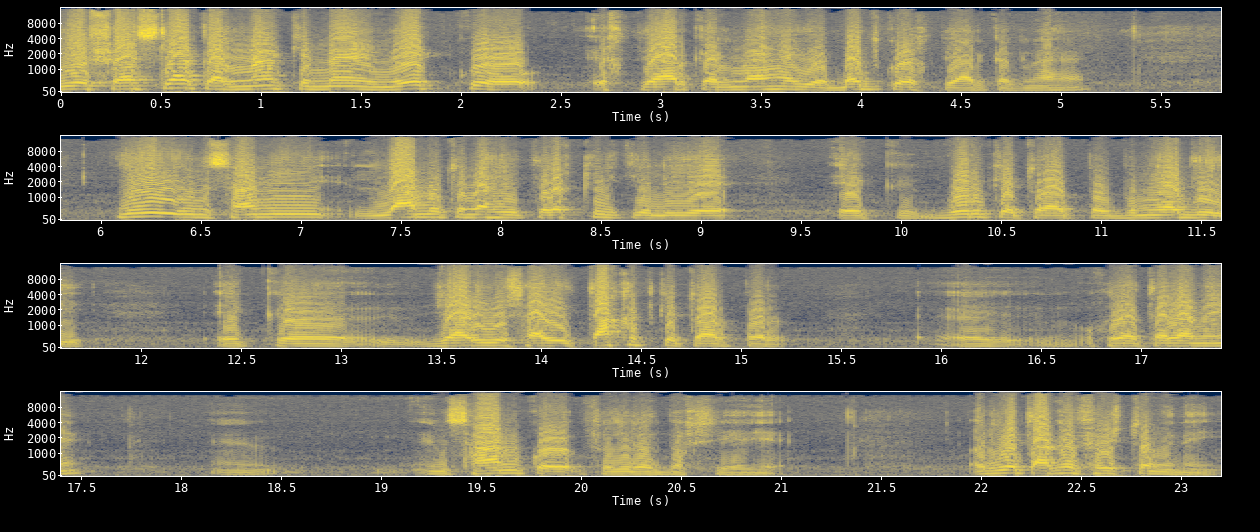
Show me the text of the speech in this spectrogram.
ये फैसला करना कि मैं नेक को इख्तियार करना है या बद को इख्तियार करना है, ये इंसानी लामतनाही तरक्की के लिए एक गुर के तौर पर, बुनियादी एक जारी सारी ताकत के तौर पर खुदा तला ने इंसान को फजीलत बख्शी है ये। और ये ताकत फरिश्तों में नहीं।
